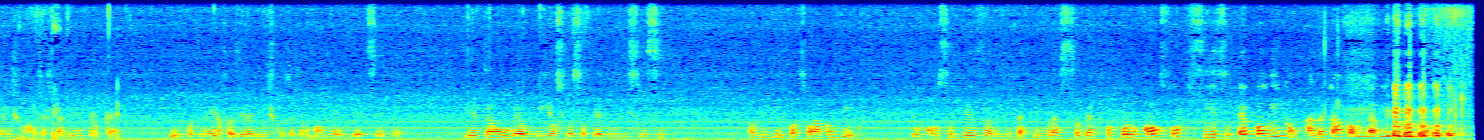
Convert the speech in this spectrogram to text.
menos mal, já está dentro, ok. E continuei a fazer as minhas coisas normalmente, etc. E então, um belo dia, ele chegou-se ao pé de mim e disse-me assim: Ó oh, Vivi, posso falar contigo? Eu, com certeza, a Vivi está aqui de braços abertos para pôr no colo se for preciso. É colinho, anda cá, colinho da Vivi.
